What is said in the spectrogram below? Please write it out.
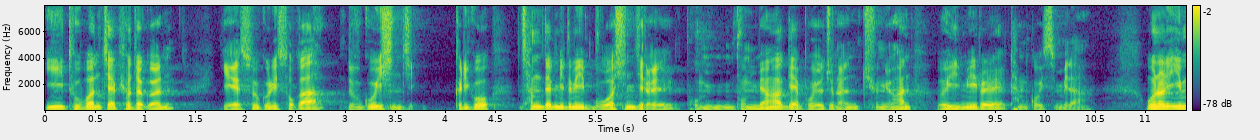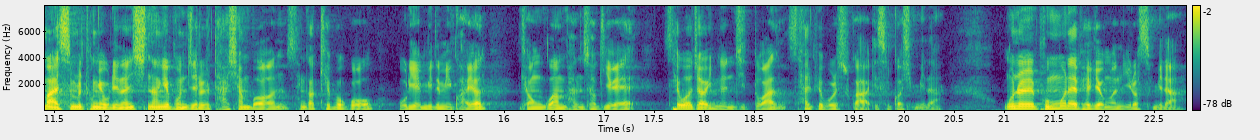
이 두 번째 표적은 예수 그리스도가 누구이신지 그리고 참된 믿음이 무엇인지를 본- 분명하게 보여주는 중요한 의미를 담고 있습니다. 오늘 이 말씀을 통해 우리는 신앙의 본질을 다시 한번 생각해보고 우리의 믿음이 과연 견고한 반석 위에 세워져 있는지 또한 살펴볼 수가 있을 것입니다. 오늘 본문의 배경은 이렇습니다.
